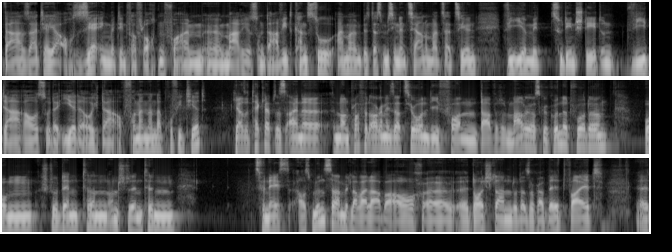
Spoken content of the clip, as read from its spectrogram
Da seid ihr ja auch sehr eng mit den verflochten, vor allem äh, Marius und David. Kannst du einmal das ein bisschen entzerren und mal erzählen, wie ihr mit zu denen steht und wie daraus oder ihr da euch da auch voneinander profitiert? Ja, also TechLabs ist eine Non-Profit-Organisation, die von David und Marius gegründet wurde, um Studenten und Studentinnen zunächst aus Münster, mittlerweile aber auch äh, Deutschland oder sogar weltweit äh,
